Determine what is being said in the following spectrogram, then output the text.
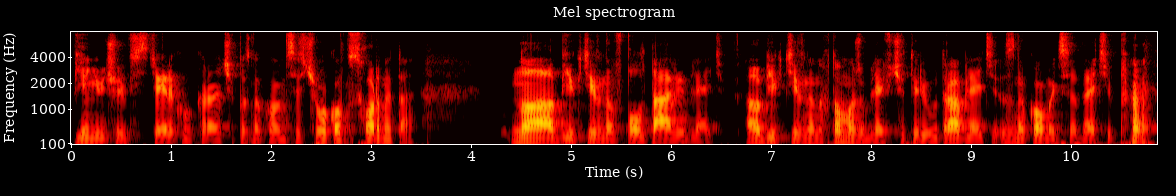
п'янючий в стельку, коротше, познайомився з чуваком з Хорнета. Ну, а об'єктивно в Полтаві, блядь. А об'єктивно, ну хто може, блядь, в 4 утра, блядь, знайомитися, да, типа.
